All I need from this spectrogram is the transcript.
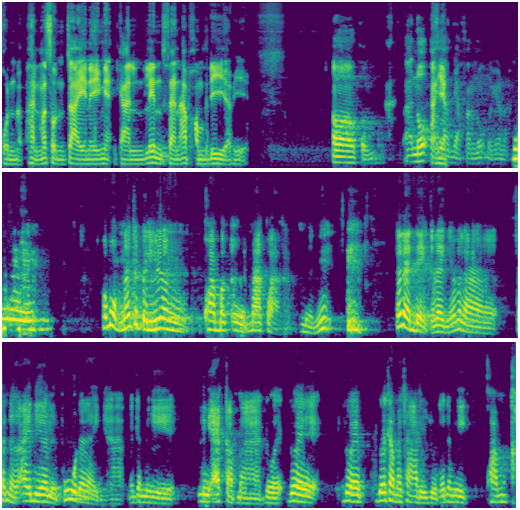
คนแบบหันมาสนใจในเนี่ยการเล่น stand up comedy อะพี่ๆเออผมอะนกอะอยากอยากฟังนกเหมือนกันเหรออืมเพราะผมน่าจะเป็นเรื่องความบังเอิญมากกว่าครับ เหมือนตั้งแต่เด็กอะไรเงี้ยเวลา เสนอไอเดียหรือพูดอะไรอย่างเงี้ยฮะมันจะมี react กลับมาโดยด้วยด้วยด้วยธรรมชาติอยู่ๆก็จะมีความข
